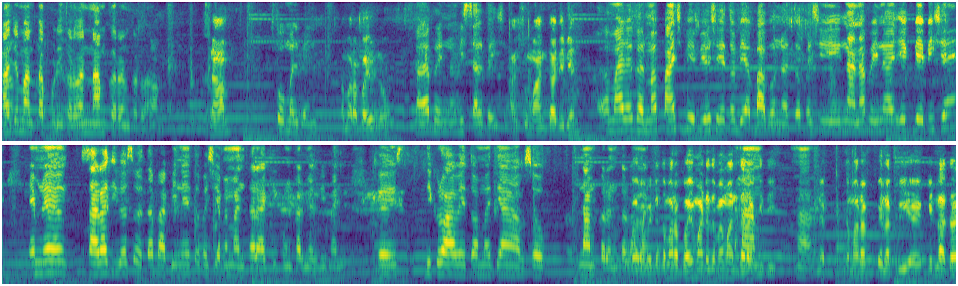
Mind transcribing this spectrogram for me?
આજે માનતા પૂરી કરવાનું નામકરણ કરવા નામ? કોમલબેન. તમારા ભાઈનું મારા ભાઈનો વિશાલભાઈ છે. શું માનતા હતી બેન? અમારા ઘરમાં પાંચ બેબીઓ છે તો બે બાબો નતો પછી નાના ભાઈને એક બેબી છે એમને સારા દિવસો હતા ભાભીને તો પછી અમે માનતા રાખી ખૂંખાર માની કે દીકરો આવે તો અમે ત્યાં આવશો. નામકરણ કરવા બરાબર એટલે તમારા ભાઈ માટે તમે માનતા રાખી હતી. હા. અને તમારા પેલા કેટલા હતા?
